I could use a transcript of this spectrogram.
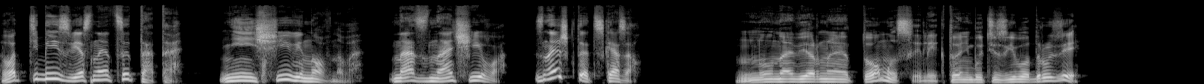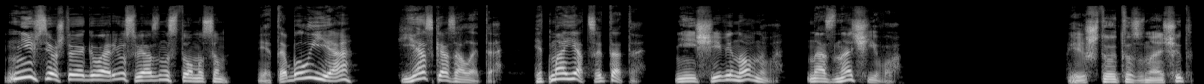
Вот тебе известная цитата. Не ищи виновного, назначь его. Знаешь, кто это сказал?» «Ну, наверное, Томас или кто-нибудь из его друзей». «Не все, что я говорю, связано с Томасом. Это был я. Я сказал это. Это моя цитата. Не ищи виновного. Назначь его». «И что это значит?»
